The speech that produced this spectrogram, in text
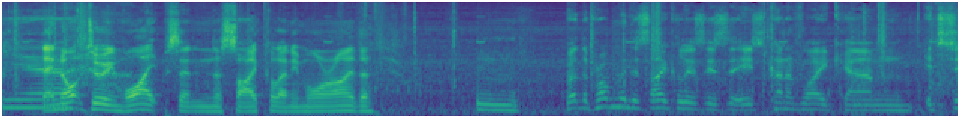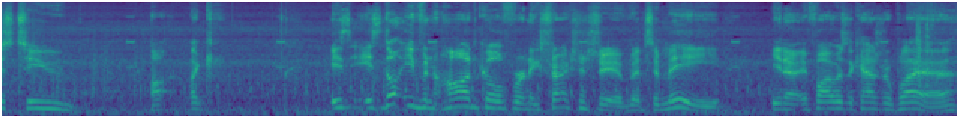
Yeah. They're not doing wipes in the cycle anymore either. But the problem with the cycle is, is it's kind of like um, it's just too, uh, like, it's, it's not even hardcore for an extraction shooter. But to me, you know, if I was a casual player,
